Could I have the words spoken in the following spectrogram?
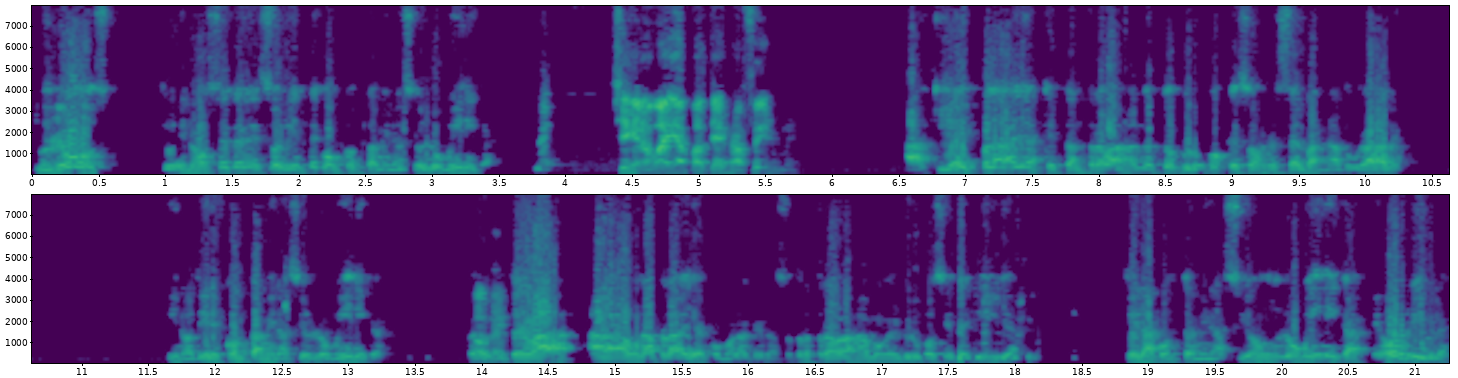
Y dos, que no se te desoriente con contaminación lumínica. Sí, que no vaya para tierra firme. Aquí hay playas que están trabajando estos grupos que son reservas naturales y no tienes contaminación lumínica. Pero tú te vas a una playa como la que nosotros trabajamos en el grupo Siete Quillas, que la contaminación lumínica es horrible.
